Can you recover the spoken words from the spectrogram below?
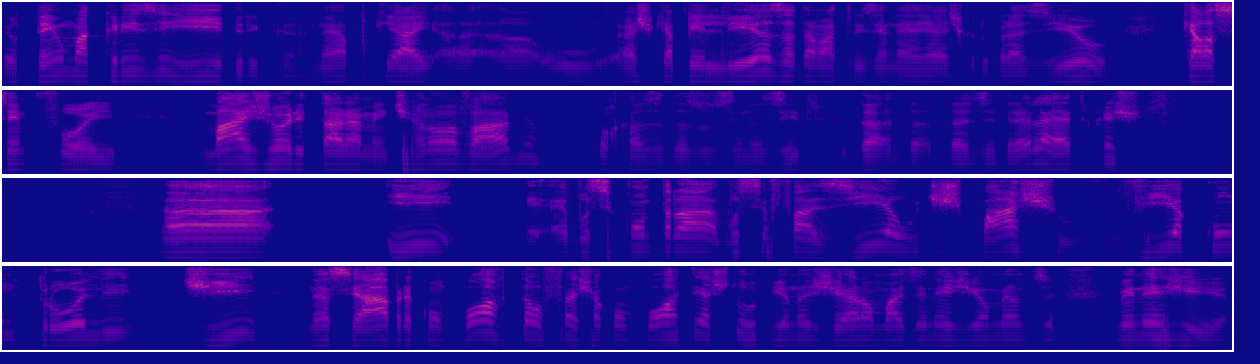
eu tenho uma crise hídrica, né? Porque a, a, o, acho que a beleza da matriz energética do Brasil é que ela sempre foi majoritariamente renovável por causa das usinas hídricas, da, da, das hidrelétricas, uh, e é, é, você contra, você fazia o despacho via controle de, né, você abre a comporta ou fecha a comporta e as turbinas geram mais energia ou menos energia.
